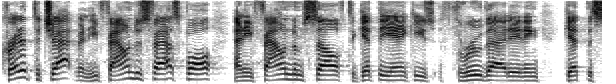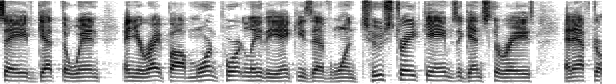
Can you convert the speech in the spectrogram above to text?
credit to Chapman. He found his fastball and he found himself to get the Yankees through that inning, get the save, get the win. And you're right, Bob. More importantly, the Yankees have won two straight games against the Rays. And after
